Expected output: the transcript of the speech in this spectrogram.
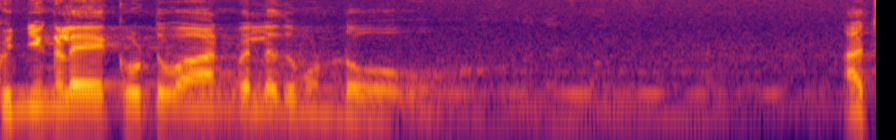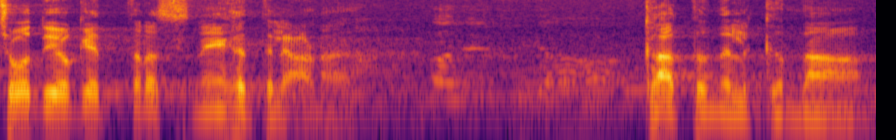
കുഞ്ഞുങ്ങളെ കൂട്ടുവാൻ വല്ലതുമുണ്ടോ? ആ ചോദ്യമൊക്കെ എത്ര സ്നേഹത്തിലാണ്. കാത്തു നിൽക്കുന്ന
